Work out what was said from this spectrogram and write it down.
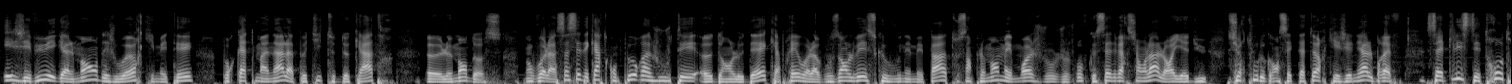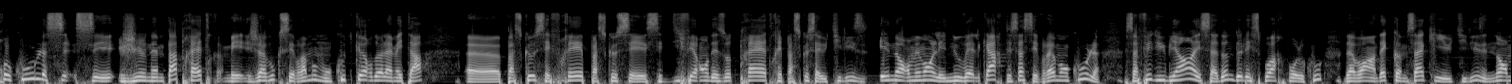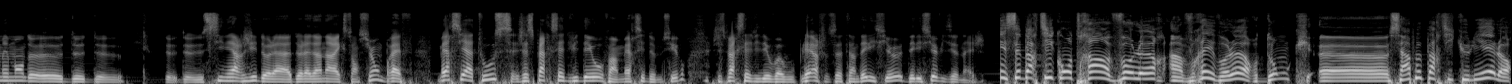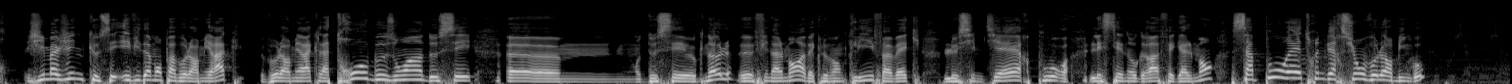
Et j'ai vu également des joueurs qui mettaient pour 4 mana la petite 2-4, euh, le Mandos. Donc voilà, ça c'est des cartes qu'on peut rajouter euh, dans le deck. Après voilà, vous enlevez ce que vous n'aimez pas tout simplement. Mais moi je, trouve que cette version là, alors il y a du surtout le grand sectateur qui est génial. Bref, cette liste est trop trop cool. Je n'aime pas prêtre, mais j'avoue que c'est vraiment mon coup de cœur de la méta. Euh, parce que c'est frais, parce que c'est différent des autres prêtres et parce que ça utilise énormément les nouvelles cartes. Et ça c'est vraiment cool. Ça fait du bien et ça donne de l'espoir pour le coup d'avoir un deck comme ça qui utilise énormément de, de, synergie de la, de la dernière extension. Bref, merci à tous. J'espère que cette vidéo, enfin merci de me suivre. J'espère que cette vidéo va vous plaire. Je vous souhaite un délicieux, délicieux visionnage. Et c'est parti contre un voleur, un vrai voleur. Donc, euh, c'est un peu particulier. Alors, j'imagine que c'est évidemment pas voleur miracle. Voleur Miracle a trop besoin de ses, euh, de euh, gnolls, finalement, avec le Van Cleef, avec le cimetière, pour les sténographes également. Ça pourrait être une version voleur bingo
